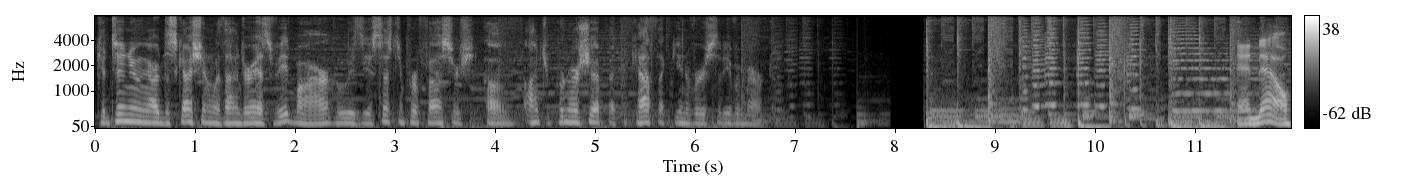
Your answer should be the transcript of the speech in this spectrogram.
continuing our discussion with Andreas Widmer, who is the assistant professor of entrepreneurship at the Catholic University of America. And now,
